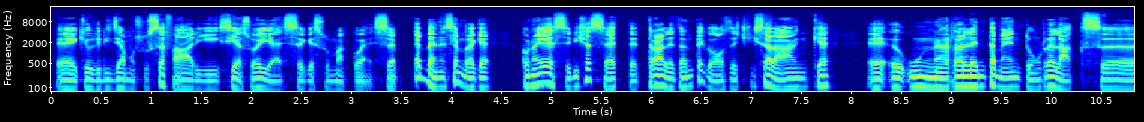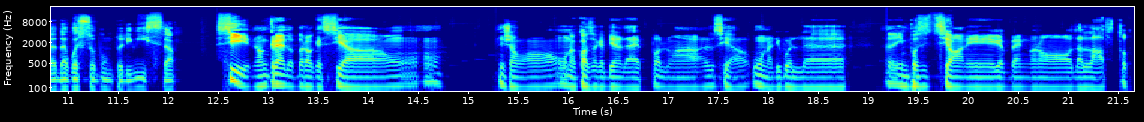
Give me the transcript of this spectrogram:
eh, che utilizziamo su Safari sia su iOS che su macOS. Ebbene, sembra che con iOS 17 tra le tante cose ci sarà anche eh, un rallentamento, un relax da questo punto di vista. Sì, non credo però che sia diciamo, una cosa che viene da Apple, ma sia una di quelle eh, imposizioni che vengono dall'alto,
